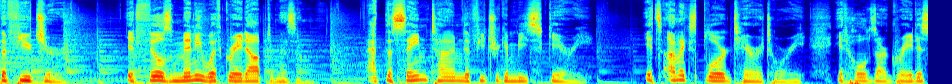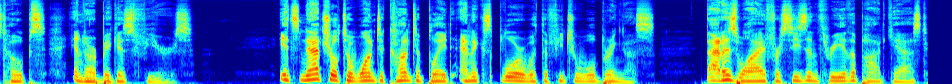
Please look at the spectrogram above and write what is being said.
The future. It fills many with great optimism. At the same time, the future can be scary. It's unexplored territory. It holds our greatest hopes and our biggest fears. It's natural to want to contemplate and explore what the future will bring us. That is why, for season three of the podcast,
